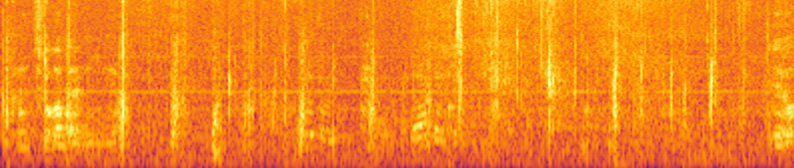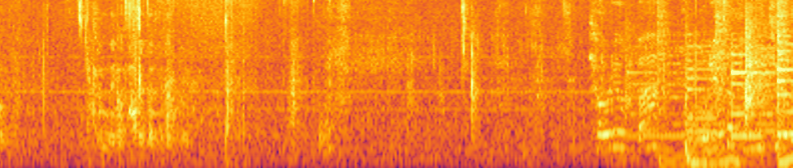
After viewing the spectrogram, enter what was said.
그럼 들어가 봐야겠네요. 그래도 그래야 될 거야. 그래요. 그럼 내가 바르다 드릴게요. 겨울이 오빠, 우리 회사 법률팀으로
